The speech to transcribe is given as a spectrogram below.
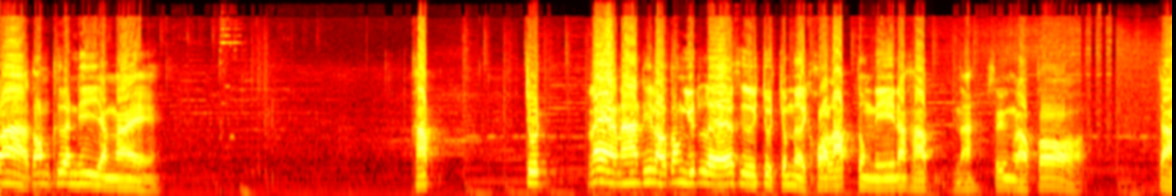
ว่าต้องเคลื่อนที่ยังไงครับ จุดแรกนะที่เราต้องยึดเลยก็คือจุดกำเนิดคอรับตรงนี้นะครับนะซึ่งเราก็จะ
